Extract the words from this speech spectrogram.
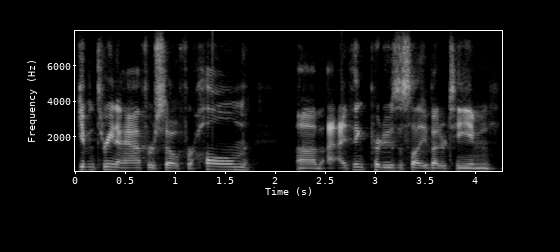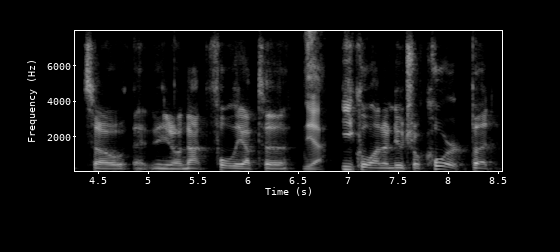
given three and a half or so for home. Um, I, I, think Purdue's a slightly better team, so uh, you know not fully up to yeah equal on a neutral court, but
